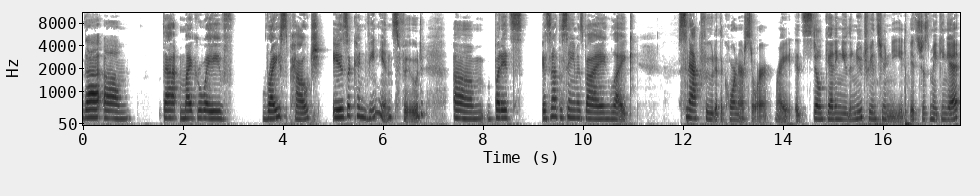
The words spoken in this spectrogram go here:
that um that microwave rice pouch is a convenience food. Um, but it's it's not the same as buying like snack food at the corner store, right? It's still getting you the nutrients you need. It's just making it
